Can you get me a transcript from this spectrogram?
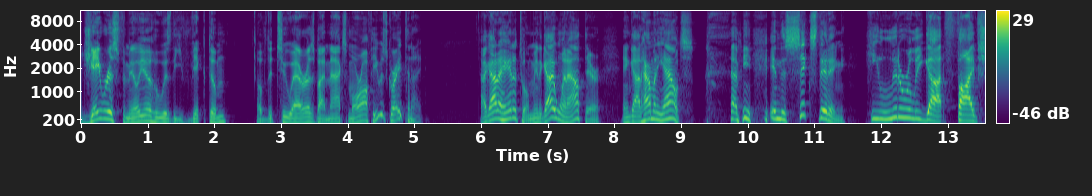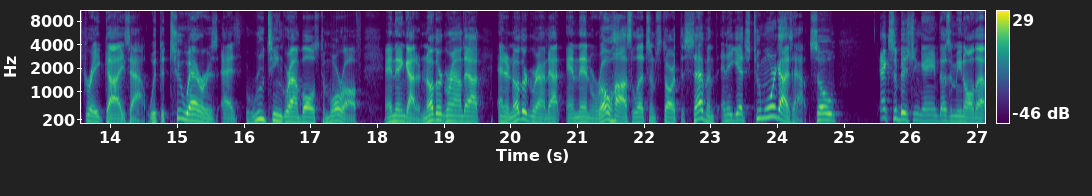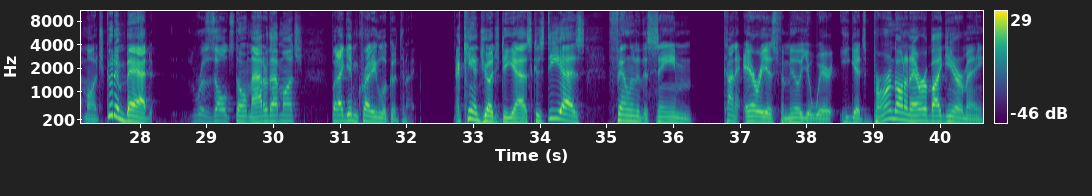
Jeurys Familia, who was the victim of the two errors by Max Moroff, he was great tonight. I got to hand it to him. I mean, the guy went out there and got how many outs? I mean, in the sixth inning, he literally got five straight guys out with the two errors as routine ground balls to Moroff, and then got another ground out and another ground out, and then Rojas lets him start the seventh, and he gets two more guys out. So, exhibition game doesn't mean all that much. Good and bad results don't matter that much, but I give him credit. He looked good tonight. I can't judge Diaz because Diaz fell into the same kind of area as Familia where he gets burned on an error by Guillorme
